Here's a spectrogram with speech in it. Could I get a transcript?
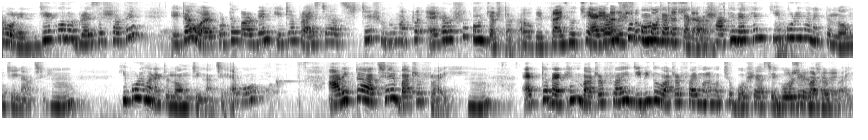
বলেন যে কোনো ড্রেসের সাথে এটা ওয়ার করতে পারবেন। এটা প্রাইসটা আসছে শুধুমাত্র এগারোশো পঞ্চাশ টাকা। ওকে প্রাইস হচ্ছে এগারোশো পঞ্চাশ টাকা। সাথে দেখেন কি পরিমাণ একটা লং চেইন আছে। হুম। কি পরিমাণ একটা লং চেইন আছে। আপু আরেকটা আছে বাটারফ্লাই হুম। একটা দেখেন বাটারফ্লাই জীবিত বাটারফ্লাই মনে হচ্ছে বসে আছে গোল্ডের বাটারফ্লাই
